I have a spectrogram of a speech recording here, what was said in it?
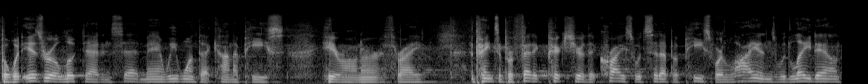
But what Israel looked at and said, man, we want that kind of peace here on earth, right? It paints a prophetic picture that Christ would set up a peace where lions would lay down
